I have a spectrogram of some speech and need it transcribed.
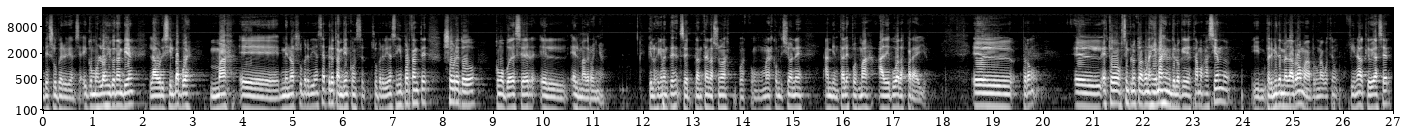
de supervivencia. Y como es lógico también, la orisilva, pues más eh, menor supervivencia, pero también con supervivencias importantes, sobre todo como puede ser el, el madroño, que lógicamente se planta en las zonas pues, con unas condiciones ambientales pues, más adecuadas para ello. El, perdón, esto simplemente algunas imágenes de lo que estamos haciendo y permítanme la broma por una cuestión final que voy a hacer,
